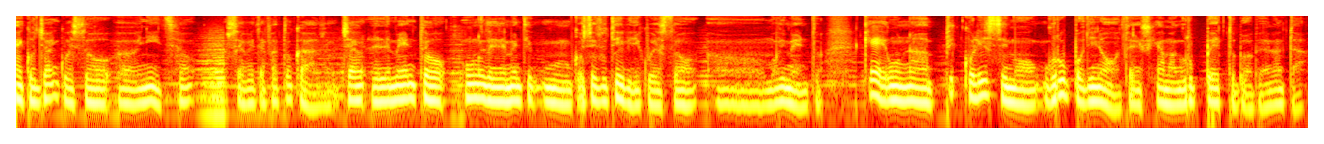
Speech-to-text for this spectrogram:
Ecco, già in questo uh, inizio, se avete fatto caso, c'è uno degli elementi mh, mm, costitutivi di questo uh, movimento, che è un piccolissimo gruppo di note, si chiama gruppetto proprio in realtà,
